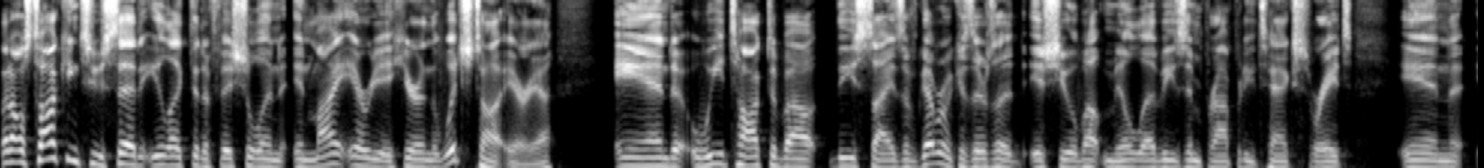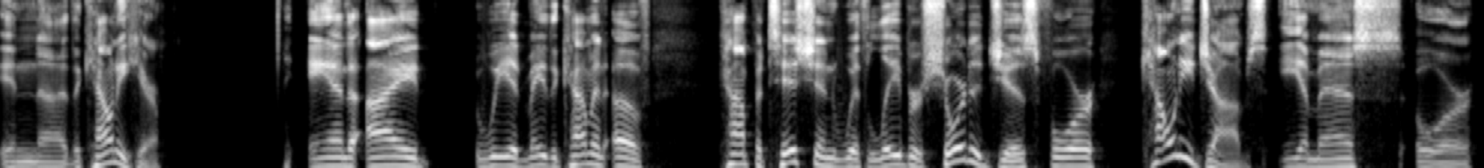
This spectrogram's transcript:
But I was talking to said elected official in, in my area here in the Wichita area, and we talked about the size of government because there's an issue about mill levies and property tax rates in in uh, the county here. And I we had made the comment of competition with labor shortages for county jobs, EMS or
